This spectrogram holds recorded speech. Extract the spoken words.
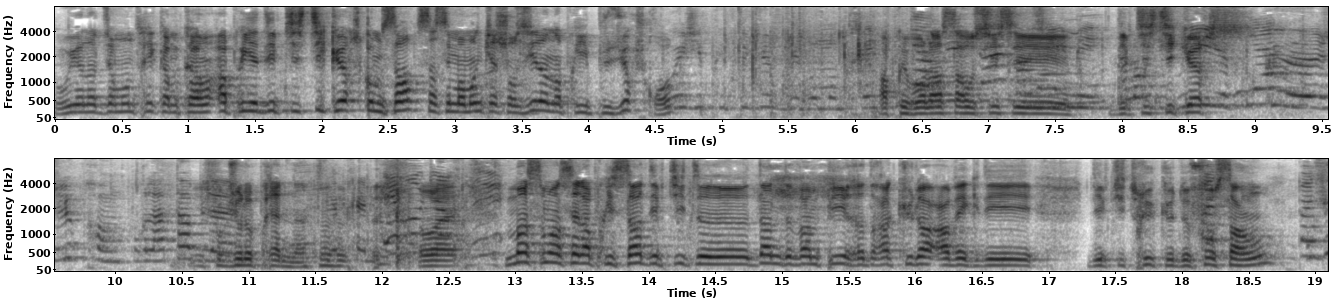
Oui, on a déjà montré comme quand. Après, il y a des petits stickers comme ça. Ça, c'est maman qui a choisi. Elle en a pris plusieurs, je crois. Oui, j'ai pris plusieurs, je vais vous montrer. Après, voilà, ça aussi, c'est des petits stickers. dit, Il faut que je le prenne pour la table. Il faut que je le prenne. Je le prenne. ouais. Mas Mas, elle a pris ça. Des petites euh, dents de vampire Dracula avec des, des petits trucs de faux sang. Parce que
